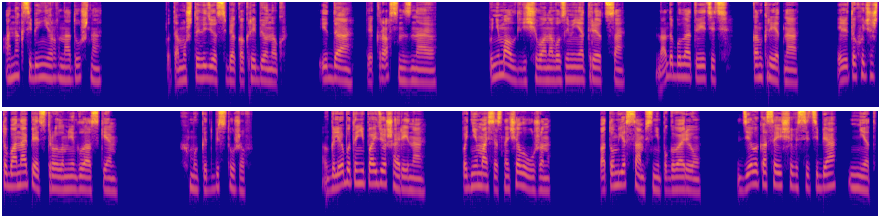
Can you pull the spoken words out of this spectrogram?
она к тебе неравнодушна». «Потому что ведет себя как ребенок. И да, прекрасно знаю. Понимал, для чего она возле меня трется. Надо было ответить конкретно. Или ты хочешь, чтобы она опять строила мне глазки?» Хмыкает Бестужев. «Глеба ты не пойдешь, Арина. Поднимайся, сначала ужин. Потом я сам с ней поговорю. Дело, касающегося тебя, нет.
